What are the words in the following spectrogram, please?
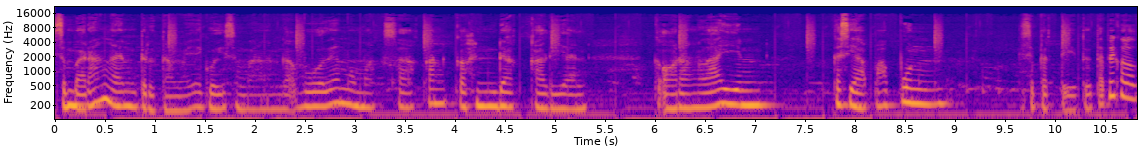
Sembarangan terutama ya egois sembarangan. Nggak boleh memaksakan kehendak kalian ke orang lain ke siapa pun. Seperti itu. Tapi kalau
